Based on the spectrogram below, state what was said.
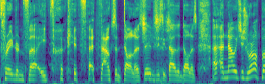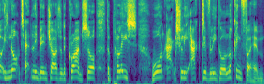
three hundred and thirty thousand dollars, two hundred sixty thousand dollars, and now he's just run off. But he's not technically being charged with a crime, so the police won't actually actively go looking for him.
